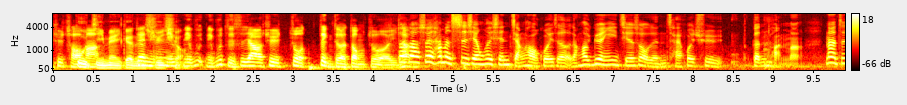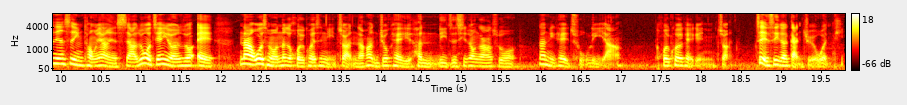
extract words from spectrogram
去筹顾，及每个人的需求。你你不你不只是要去做定这个动作而已，那对对，所以他们事先会先讲好规则，然后愿意接受人才会去跟团嘛。那这件事情同样也是啊，如果今天有人说，哎、那为什么那个回馈是你赚？然后你就可以很理直气壮跟他说，那你可以处理啊，回馈可以给你赚，这也是一个感觉问题，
